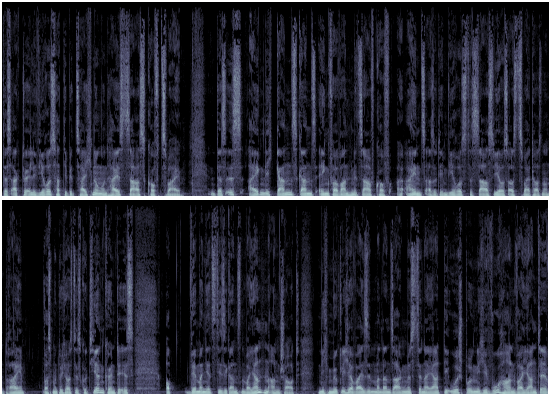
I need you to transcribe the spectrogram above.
das aktuelle Virus hat die Bezeichnung und heißt SARS-CoV-2. Das ist eigentlich ganz, ganz eng verwandt mit SARS-CoV-1, also dem Virus des SARS-Virus aus 2003. Was man durchaus diskutieren könnte, ist, ob wenn man jetzt diese ganzen Varianten anschaut, nicht möglicherweise man dann sagen müsste, na ja, die ursprüngliche Wuhan-Variante,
